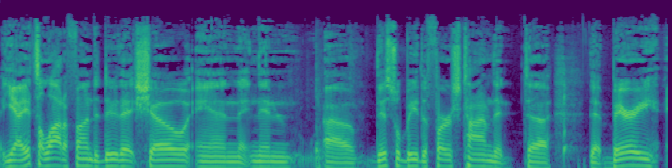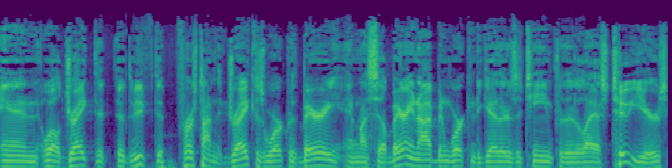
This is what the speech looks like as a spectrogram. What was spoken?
yeah, it's a lot of fun to do that show, and and then uh, this will be the first time that uh, that Barry and well Drake the, the, the first time that Drake has worked with Barry and myself. Barry and I have been working together as a team for the last two years.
